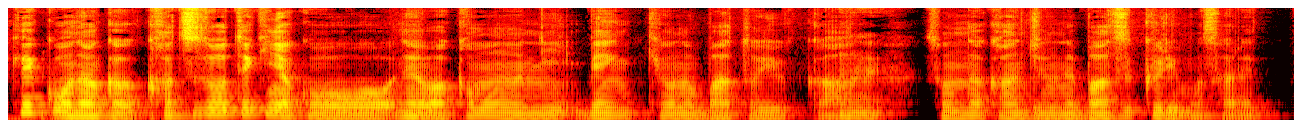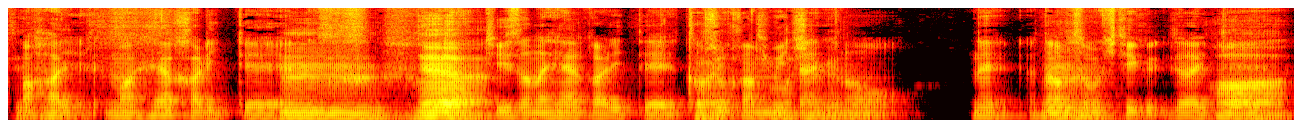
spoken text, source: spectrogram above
結構なんか活動的にはこうね、若者に勉強の場というか、はい。そんな感じのね、場作りもされてはい。まあ、部屋借りて、うんうん。ね小さな部屋借りて、図書館みたいなのを、ね、男性も来ていただいて、は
